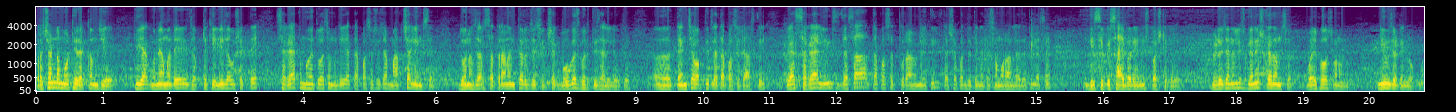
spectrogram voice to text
प्रचंड मोठी रक्कम जी आहे ती या गुन्ह्यामध्ये जप्त केली जाऊ शकते. सगळ्यात महत्त्वाचं म्हणजे या तपासाच्या मागच्या लिंक्स आहेत. दोन हजार सतरा नंतर जे शिक्षक बोगस भरती झालेले होते त्यांच्या बाबतीतल्या तपासाच्या असतील. या सगळ्या लिंक्स जसा तपासात पुरावे मिळतील तशा पद्धतीने ते समोर आणल्या जातील असं डी सी पी सायबर यांनी स्पष्ट केलं video journalist Ganesh Kadam sir. Vaibhav Sonawane. News eighteen Lokmat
